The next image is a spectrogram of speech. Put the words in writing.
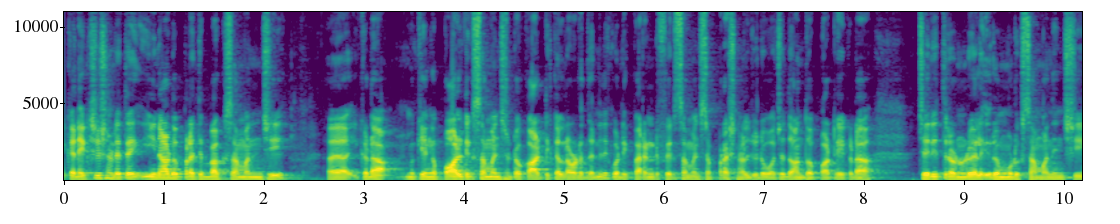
ఇక నెక్స్ట్ చూసినట్టయితే ఈనాడు ప్రతిభకు సంబంధించి ఇక్కడ ముఖ్యంగా పాలిటిక్స్ సంబంధించిన ఒక ఆర్టికల్ రావడం జరిగింది. కొన్ని కరెంట్ అఫేర్స్ సంబంధించిన ప్రశ్నలు చూడవచ్చు. దాంతోపాటు ఇక్కడ చరిత్ర రెండు వేల ఇరవై మూడుకు సంబంధించి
